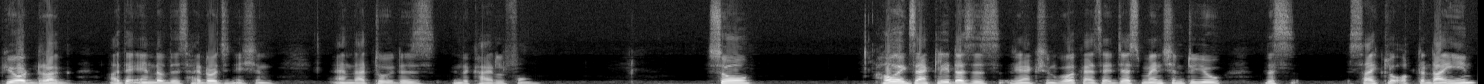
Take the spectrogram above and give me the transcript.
pure drug at the end of this hydrogenation and that too it is in the chiral form. So, how exactly does this reaction work? As I just mentioned to you, this cyclooctadiene,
